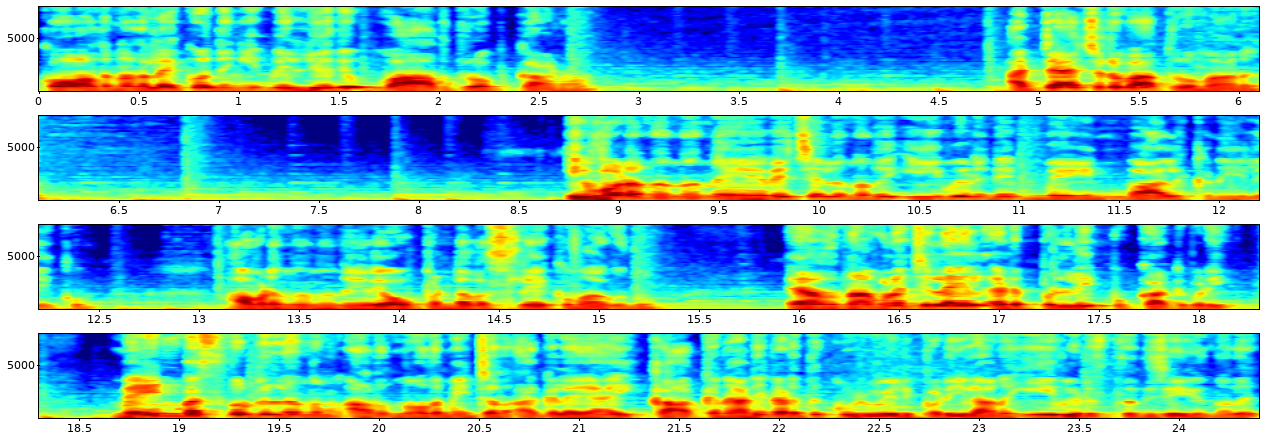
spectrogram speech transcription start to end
കോർണറിലേക്ക് ഒതുങ്ങി വലിയൊരു വാർഡ്രോബ് കാണാം. അറ്റാച്ച്ഡ് ബാത്റൂമാണ്. ഇവിടെ നിന്ന് നേരെ ചെല്ലുന്നത് ഈ വീടിന്റെ മെയിൻ ബാൽക്കണിയിലേക്കും അവിടെ നിന്ന് നേരെ ഓപ്പൺ ടെറസിലേക്കുമാകുന്നു എറണാകുളം ജില്ലയിൽ എടപ്പള്ളി പുക്കാട്ടുപടി മെയിൻ ബസ് റൂട്ടിൽ നിന്നും അറുന്നൂറ് മീറ്റർ അകലെയായി കാക്കനാടിനടുത്ത് കുഴുവേലിപ്പടിയിലാണ് ഈ വീട് സ്ഥിതി ചെയ്യുന്നത്.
